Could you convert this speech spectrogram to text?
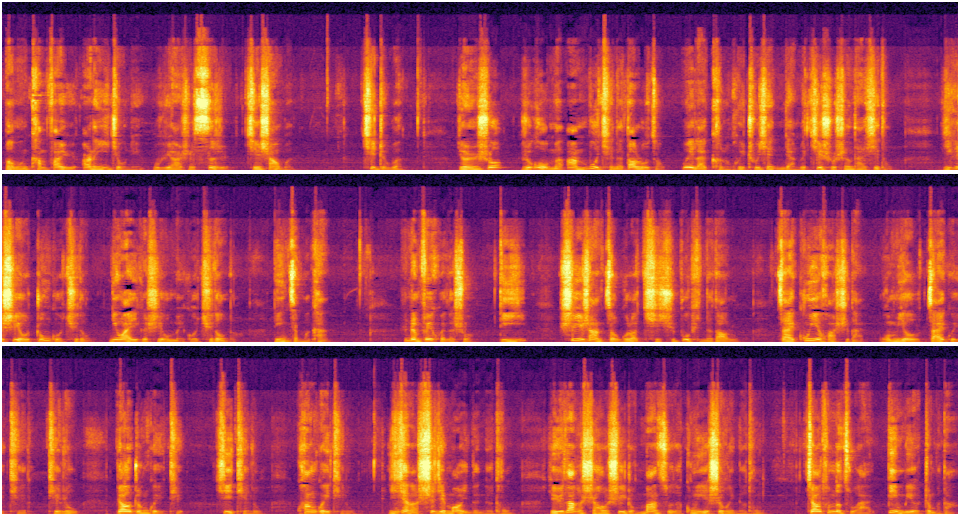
本文刊发于二零一九年五月二十四日。接上文，记者问：有人说，如果我们按目前的道路走，未来可能会出现两个技术生态系统，一个是由中国驱动，另外一个是由美国驱动的，您怎么看？任正非回答说：第一，世界上走过了崎岖不平的道路，在工业化时代，我们有窄轨铁铁路、标准轨铁。即铁路、宽轨铁路影响了世界贸易的流通。由于那个时候是一种慢速的工业社会流通，交通的阻碍并没有这么大。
